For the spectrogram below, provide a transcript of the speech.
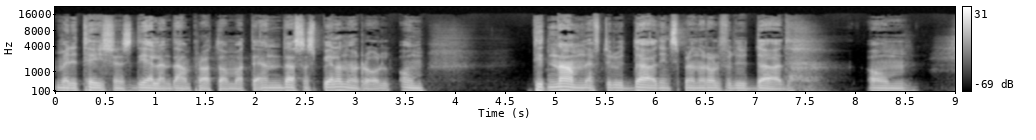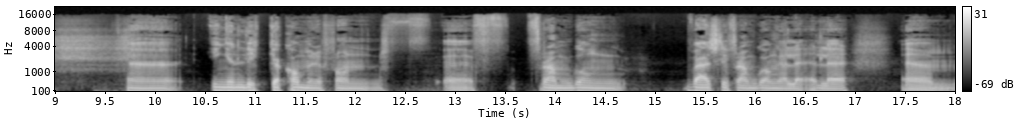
meditations-delen där han pratar om att det enda som spelar någon roll, om ditt namn efter du är död inte spelar någon roll för du är död. Om eh, ingen lycka kommer ifrån eh, framgång, världslig framgång eller, eller ehm,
